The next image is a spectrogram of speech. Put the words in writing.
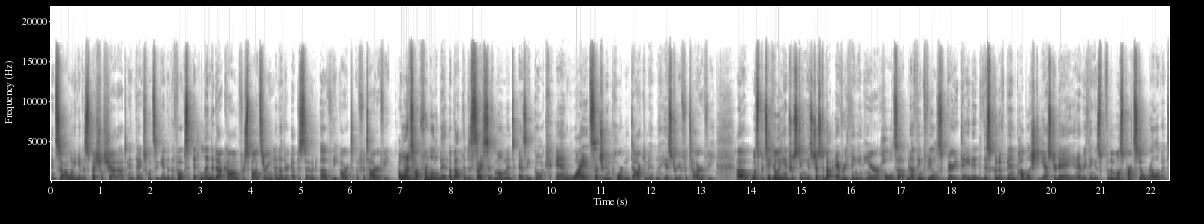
And so I want to give a special shout out and thanks once again to the folks folks at lynda.com for sponsoring another episode of The Art of Photography. I want to talk for a little bit about The Decisive Moment as a book and why it's such an important document in the history of photography. Uh, what's particularly interesting is just about everything in here holds up. Nothing feels very dated. This could have been published yesterday, and everything is, for the most part, still relevant.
